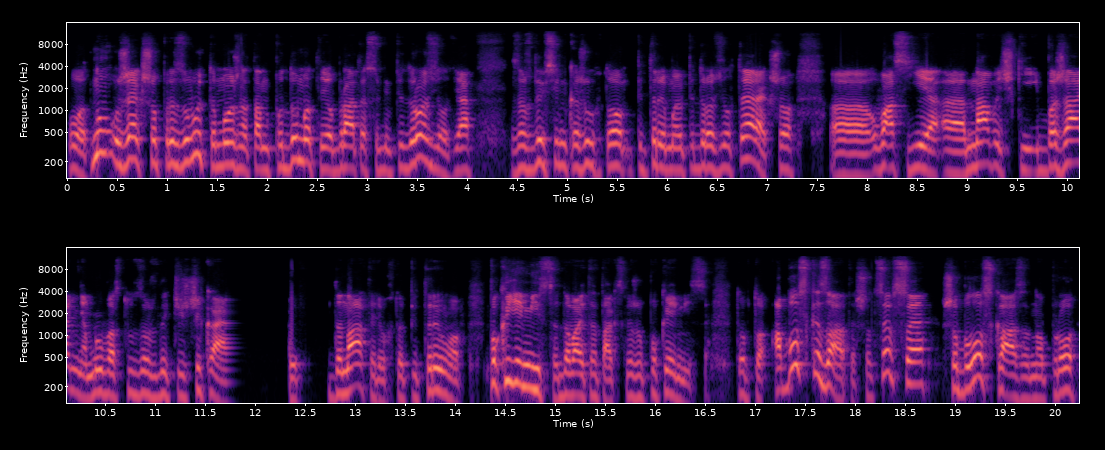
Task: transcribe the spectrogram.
От, ну уже якщо призовуть, то можна там подумати і обрати собі підрозділ. Я завжди всім кажу, хто підтримує підрозділ ТЕР. Якщо е, у вас є е, навички і бажання, ми вас тут завжди чекаємо. Донаторів, хто підтримував, поки є місце, давайте так скажу, поки є місце. Тобто, або сказати, що це все, що було сказано про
